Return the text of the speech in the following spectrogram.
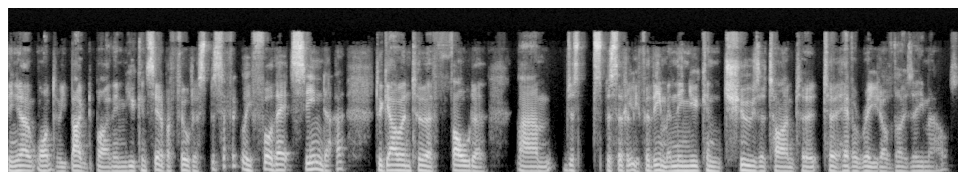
and you don't want to be bugged by them, you can set up a filter specifically for that sender to go into a folder um, just specifically for them. And then you can choose a time to, to have a read of those emails.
